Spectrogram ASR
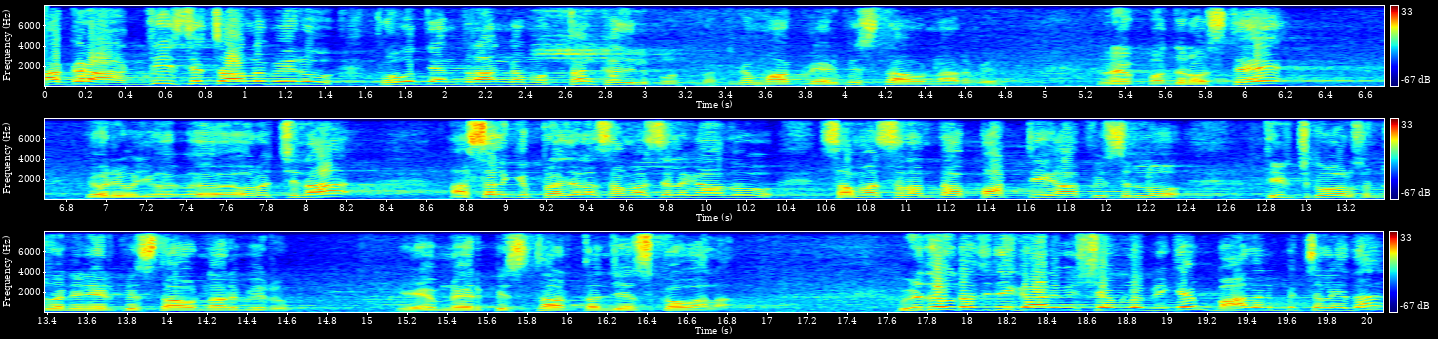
అక్కడ అర్జీస్తే చాలు మీరు ప్రభుత్వ యంత్రాంగం మొత్తం కదిలిపోతున్నారు. మాకు నేర్పిస్తూ ఉన్నారు మీరు. రేపు పొద్దున వస్తే ఎవరు ఎవరు వచ్చినా అసలుకి ప్రజల సమస్యలు కాదు సమస్యలంతా పార్టీ ఆఫీసుల్లో తీర్చుకోవాల్సి ఉంటుందని నేర్పిస్తూ ఉన్నారు మీరు. ఏం నేర్పిస్తున్నా అర్థం చేసుకోవాలా? విడుదల రజనీ గారి విషయంలో మీకేం బాధ అనిపించలేదా?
